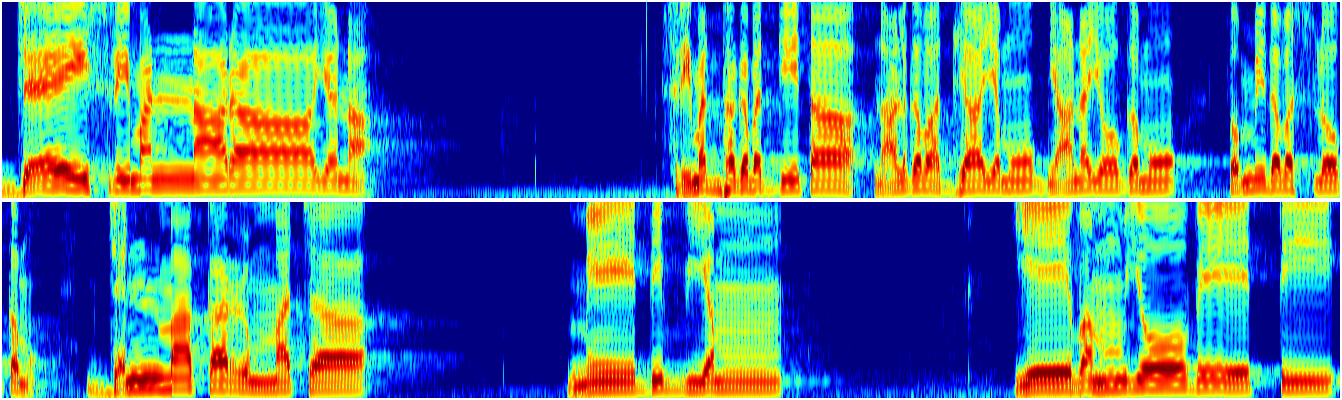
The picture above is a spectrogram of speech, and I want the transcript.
జై శ్రీమన్నారాయణ. శ్రీమద్భగవద్గీత నాలుగవ అధ్యాయము జ్ఞానయోగము తొమ్మిదవ శ్లోకము. జన్మ కర్మ చ. మే దివ్యం. ఏం యో వేత్తి.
